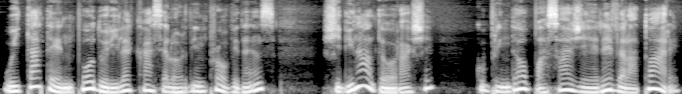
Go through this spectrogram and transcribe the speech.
uitate în podurile caselor din Providence și din alte orașe, cuprindeau pasaje revelatoare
